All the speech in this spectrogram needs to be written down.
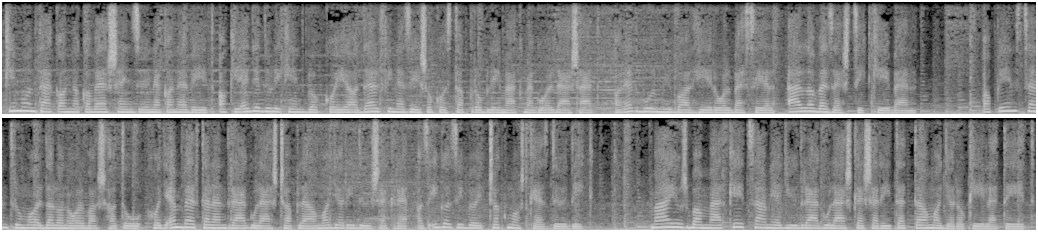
Kimondták annak a versenyzőnek a nevét, aki egyedüliként blokkolja a delfinezés okozta problémák megoldását, a Red Bull műbalhéról beszél, áll a vezes cikkében. A pénzcentrum oldalon olvasható, hogy embertelen drágulás csap le a magyar idősekre, az igazi bőj csak most kezdődik. Májusban már két számjegyű drágulás keserítette a magyarok életét.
